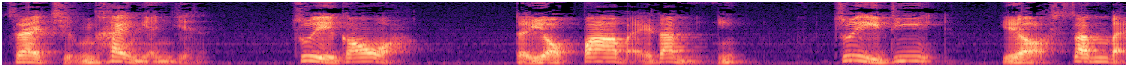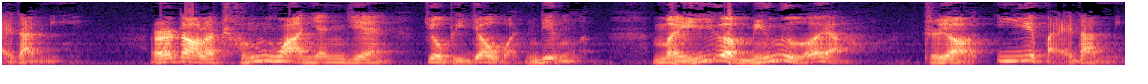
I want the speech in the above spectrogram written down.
在景泰年间，最高啊得要八百担米，最低也要三百担米。而到了成化年间就比较稳定了，每一个名额呀只要一百担米。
